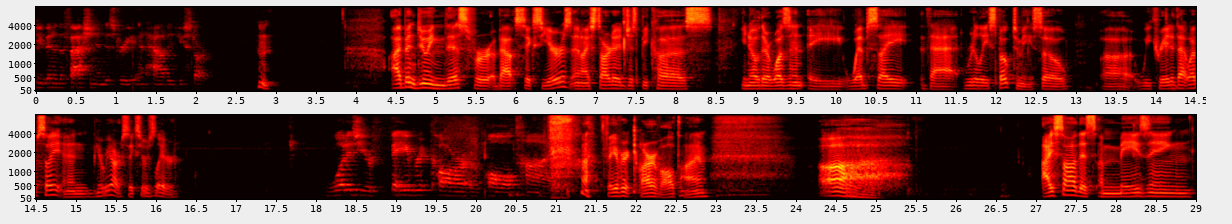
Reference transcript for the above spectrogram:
you been in the fashion industry and how did you start? Hmm. I've been doing this for about six years, and I started just because, you know, there wasn't a website that really spoke to me. So uh, we created that website, and here we are, six years later. What is your favorite car of all time? Favorite car of all time? Ah. I saw this amazing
